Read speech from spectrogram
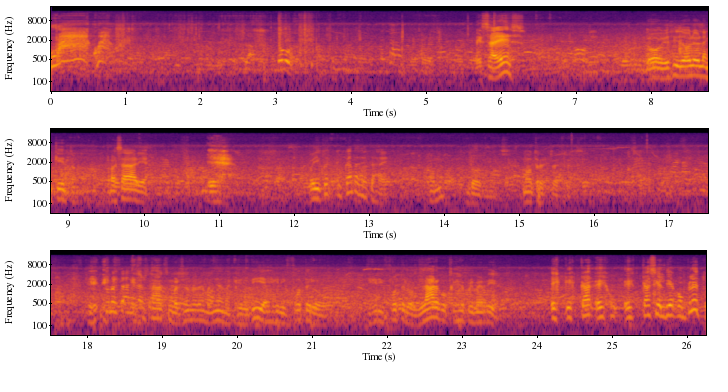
¡Cuá, cuá! Esa es. Doble, yo soy doble blanquito. Raza. Yeah. Oye, ¿cu- ¿cu- ¿cuántas de estas hay? ¿Cómo? Dos. No, tres, tres, tres. Eh, Tú no eh, estás en eso estaba conversando de mañana, que el día es grifóte lo, es grifóte lo largo que es el primer día. Es que es, ca- es, es casi el día completo.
